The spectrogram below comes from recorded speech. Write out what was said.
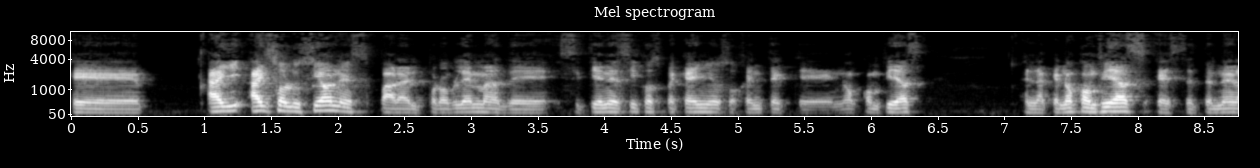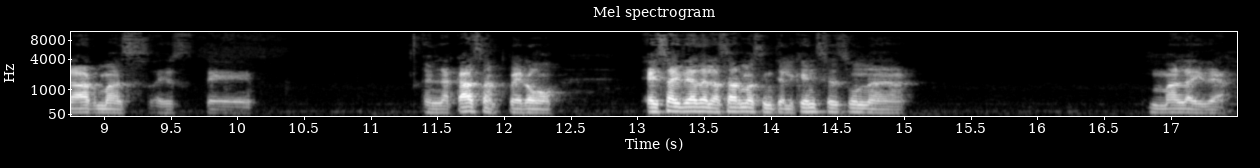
Eh, hay, soluciones para el problema de si tienes hijos pequeños o gente que no confías, en la que no confías, este, tener armas este, en la casa, pero esa idea de las armas inteligentes es una mala idea.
